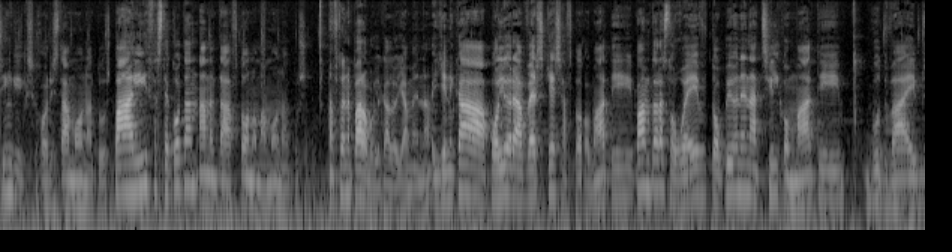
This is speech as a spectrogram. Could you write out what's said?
single ξεχωριστά μόνα τους. Πάλι θα στεκόταν άνετα αυτόνομα μόνα τους. Αυτό είναι πάρα πολύ καλό για μένα. Γενικά, πολύ ωραία verse και σε αυτό το κομμάτι. Πάμε τώρα στο Wave, το οποίο είναι ένα chill κομμάτι good vibes.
